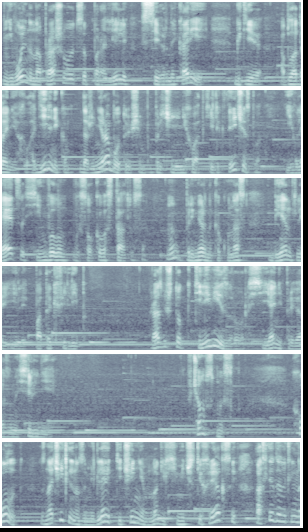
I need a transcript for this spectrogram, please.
невольно напрашиваются параллели с Северной Кореей, где обладание холодильником, даже не работающим по причине нехватки электричества, является символом высокого статуса. Ну, примерно как у нас Бентли или Патек Филипп. Разве что к телевизору россияне привязаны сильнее. В чем смысл? Холод значительно замедляет течение многих химических реакций, а следовательно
